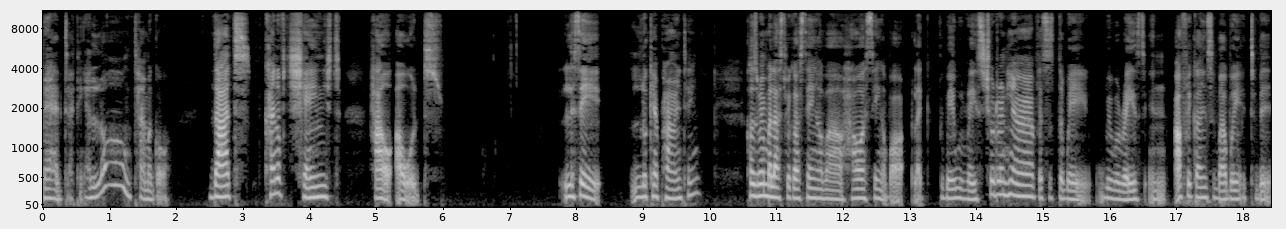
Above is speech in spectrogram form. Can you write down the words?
read i think a long time ago that kind of changed how i would let's say look at parenting. Because remember last week I was saying about how I was saying about like the way we raise children here versus the way we were raised in Africa in Zimbabwe to be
